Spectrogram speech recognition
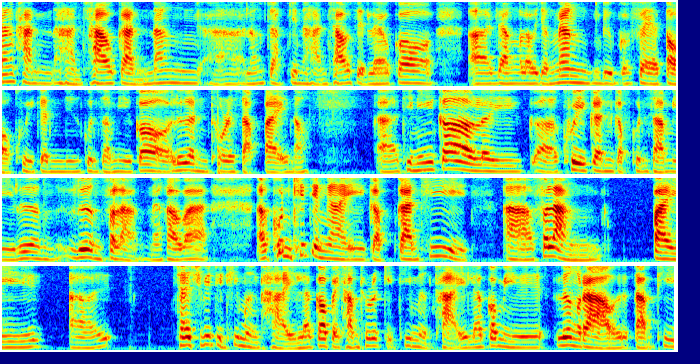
นั่งทานอาหารเช้ากันนั่งหลังจากกินอาหารเช้าเสร็จแล้วก็ยังเรายังนั่งดื่มกาแฟต่อคุยกันคุณสามีก็เลื่อนโทรศัพท์ไปเนาะทีนี้ก็เลยคุยกันกับคุณสามีเรื่องเรื่องฝรั่งนะคะว่าคุณคิดยังไงกับการที่ฝรั่งไป ใช้ชีวิตอยู่ที่เมืองไทย แล้วก็ไปทำธุรกิจที่เมืองไทย แล้วก็มีเรื่องราวตามที่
